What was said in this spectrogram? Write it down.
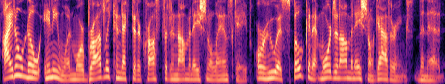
I don't know anyone more broadly connected across the denominational landscape or who has spoken at more denominational gatherings than Ed.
